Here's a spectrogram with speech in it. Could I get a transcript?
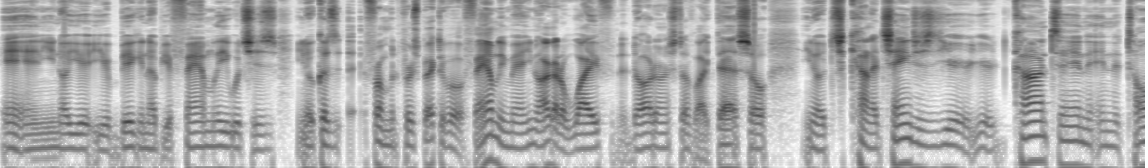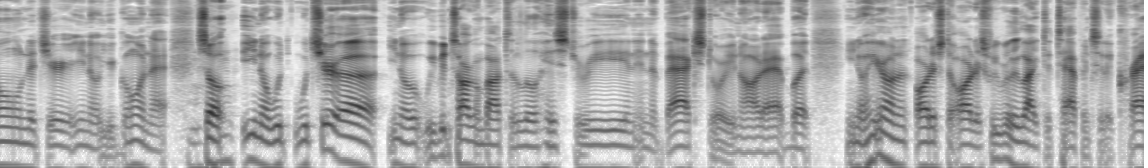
and you know, you're you're bigging up your family, which is you know, because from the perspective of a family man, you know, I got a wife and a daughter and stuff like that, so you know, it kind of changes your your content and the tone that you're you know you're going at. So you know, with with your uh, you know, we've been talking about the little history and, and the backstory and all that, but you know, here on Artist to Artist, we really like to tap into the craft,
